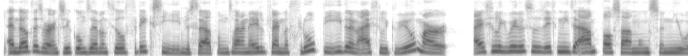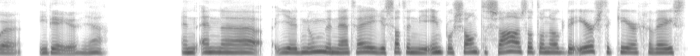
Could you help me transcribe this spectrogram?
en dat is waar natuurlijk ontzettend veel frictie in bestaat. Want we zijn een hele kleine groep die iedereen eigenlijk wil, maar eigenlijk willen ze zich niet aanpassen aan onze nieuwe ideeën. Ja. En, en eh, je noemde net, hè, je zat in die imposante zaal. Is dat dan ook de eerste keer geweest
